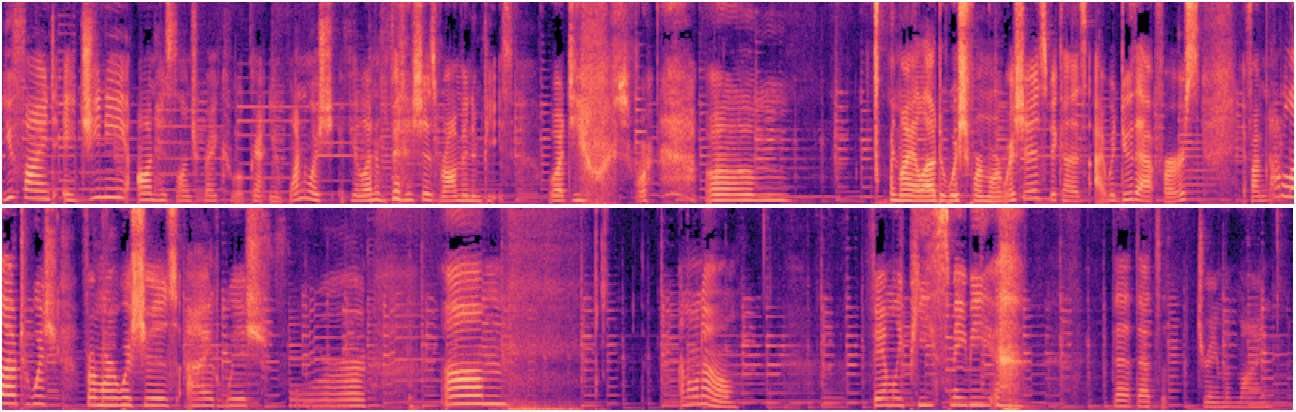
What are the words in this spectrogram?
you find a genie on his lunch break who will grant you one wish if you let him finish his ramen in peace. What do you wish for? Um. Am I allowed to wish for more wishes? Because I would do that first. If I'm not allowed to wish for more wishes, I'd wish for. Um. I don't know. Family peace, maybe? that That's a dream of mine.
